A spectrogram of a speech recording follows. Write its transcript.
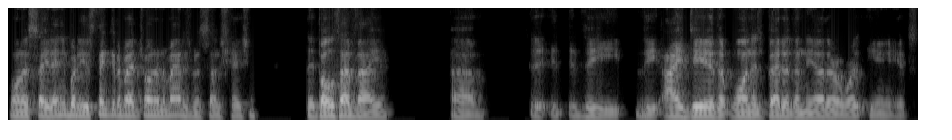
want to say to anybody who's thinking about joining a management association they both have value um, the the idea that one is better than the other, or it's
